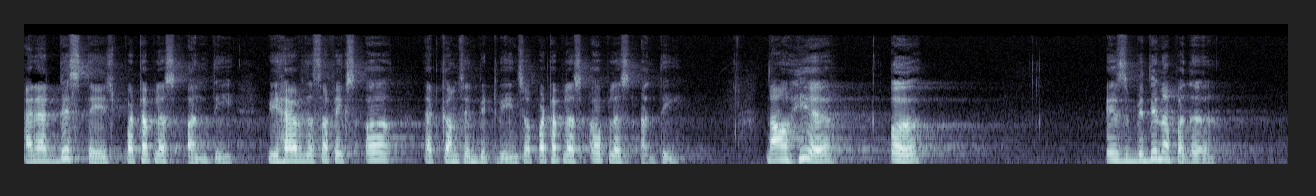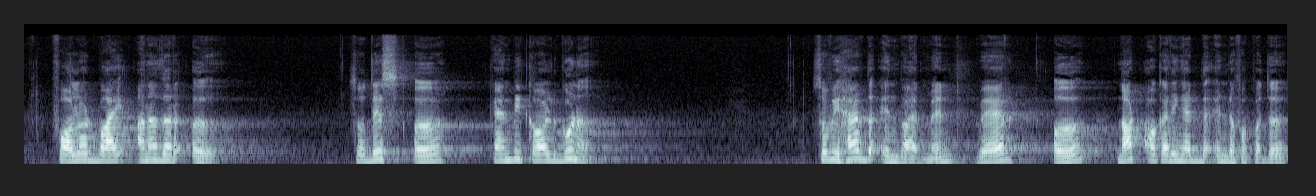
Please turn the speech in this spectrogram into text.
and at this stage patha plus anti we have the suffix a that comes in between. So patha plus a plus anti. Now here a is within a pada followed by another a. So this a can be called guna. So we have the environment where a not occurring at the end of a pada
